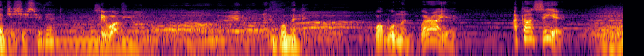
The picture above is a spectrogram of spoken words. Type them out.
Ben, did you see that? See what? A woman. What woman? Where are you? I can't see you. Thank you.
